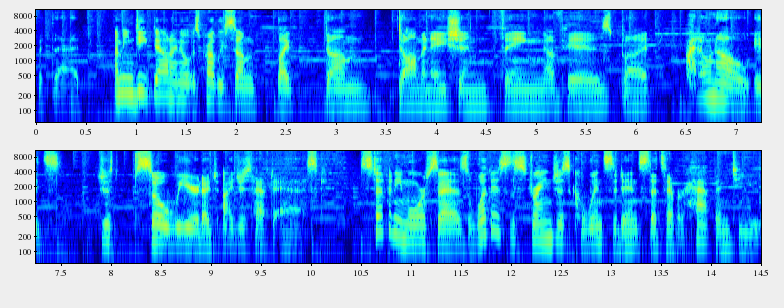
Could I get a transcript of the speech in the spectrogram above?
with that? I mean, deep down, I know it was probably some like dumb domination thing of his, but I don't know. It's just so weird, I, I just have to ask. Stephanie Moore says, What is the strangest coincidence that's ever happened to you?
